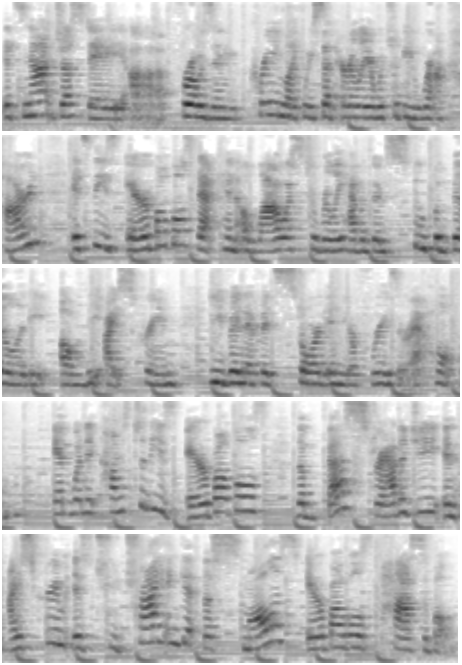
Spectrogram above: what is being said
It's not just a uh, frozen cream like we said earlier, which would be rock hard. It's these air bubbles that can allow us to really have a good scoopability of the ice cream, even if it's stored in your freezer at home. And when it comes to these air bubbles, the best strategy in ice cream is to try and get the smallest air bubbles possible.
